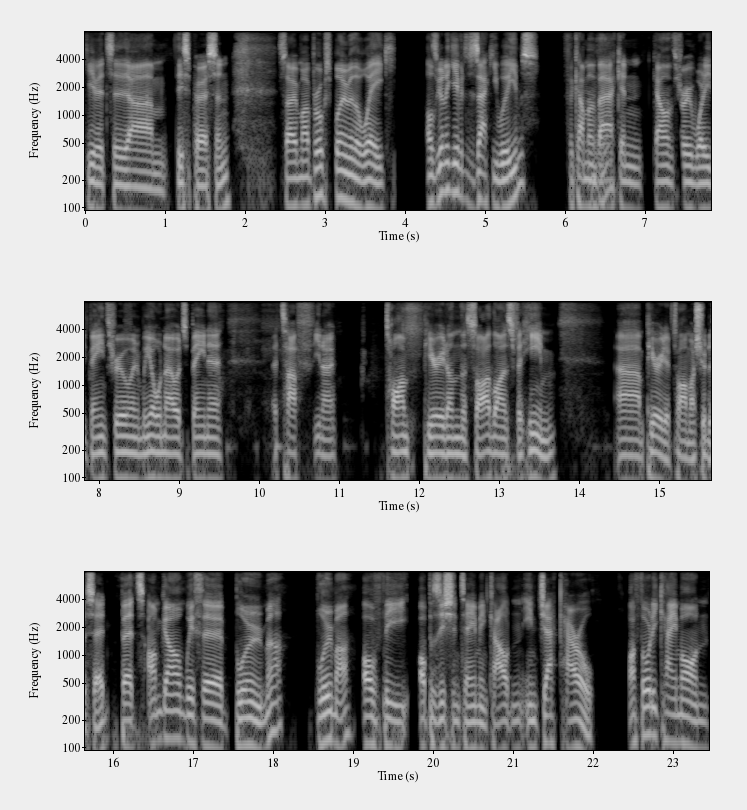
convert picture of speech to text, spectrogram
give it to um, this person. So my Brooke's Bloom of the week, I was going to give it to Zachy Williams for coming mm-hmm. back and going through what he'd been through, and we all know it's been a a tough, you know, time period on the sidelines for him. Um, period of time, I should have said. But I'm going with a bloomer, bloomer of the opposition team in Carlton in Jack Carroll. I thought he came on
